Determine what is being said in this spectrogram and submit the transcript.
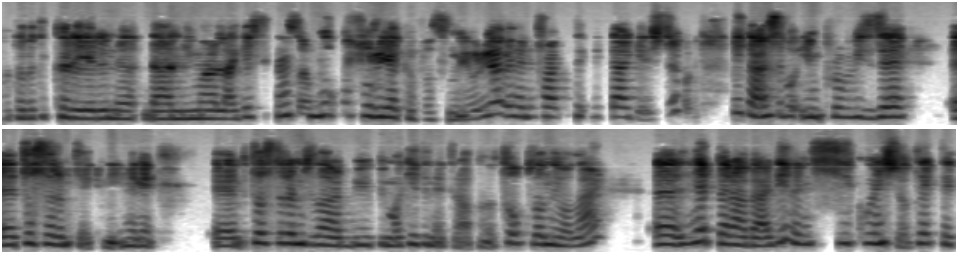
matematik kariyerinden mimarlığa geçtikten sonra bu, bu soruya kafasını yoruyor ve hani farklı teknikler geliştiriyor. Bir tanesi bu improvize e, tasarım tekniği. Hani e, tasarımcılar büyük bir maketin etrafında toplanıyorlar. E, hep beraber değil hani sequential tek tek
